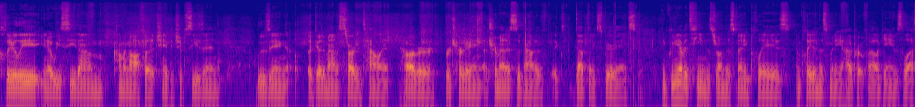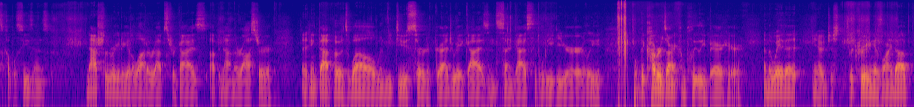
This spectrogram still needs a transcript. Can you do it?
clearly, you know, we see them coming off a championship season, losing a good amount of starting talent. However, returning a tremendous amount of depth and experience. I think when you have a team that's run this many plays and played in this many high-profile games the last couple seasons, naturally we're going to get a lot of reps for guys up and down the roster. And I think that bodes well when we do sort of graduate guys and send guys to the league a year early. The cupboards aren't completely bare here. And the way that, you know, just recruiting is lined up,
